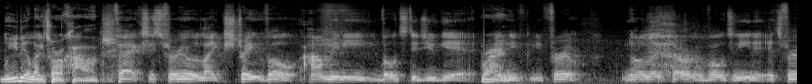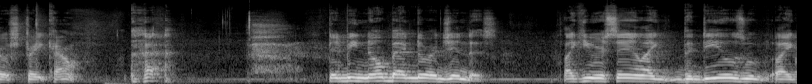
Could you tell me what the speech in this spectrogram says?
We the electoral college. Facts, it's for real. Like straight vote. How many votes did you get? Right. And if, for real, no electoral votes needed. It's for real. Straight count. There'd be no backdoor agendas. Like you were saying, like the deals with like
